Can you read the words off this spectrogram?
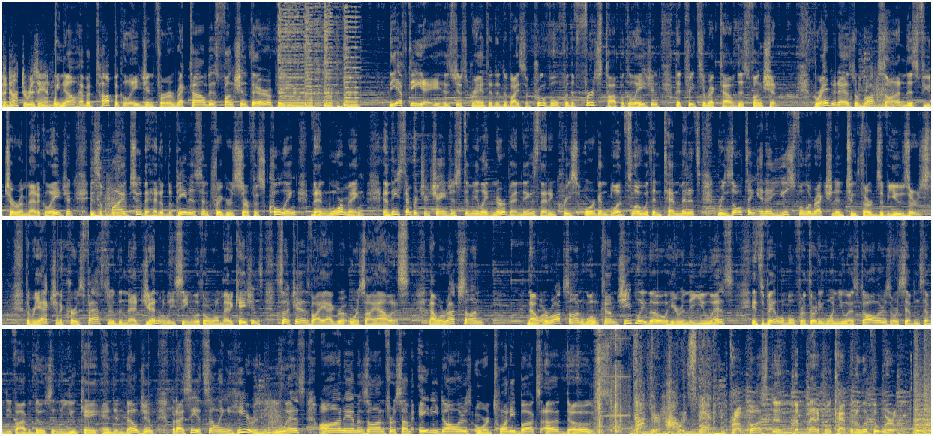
The doctor is in. We now have a topical agent for erectile dysfunction therapy. The FDA has just granted a device approval for the first topical agent that treats erectile dysfunction. Branded as Eroxon, this Futura medical agent is applied to the head of the penis and triggers surface cooling, then warming, and these temperature changes stimulate nerve endings that increase organ blood flow within 10 minutes, resulting in a useful erection in two thirds of users. The reaction occurs faster than that generally seen with oral medications such as Viagra or Cialis. Now, Eroxon now, Eroxon won't come cheaply though here in the US. It's available for 31 US dollars or 7.75 a dose in the UK and in Belgium, but I see it selling here in the US on Amazon for some $80 or 20 bucks a dose. Dr. Howard Smith from Boston, the medical capital of the world.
